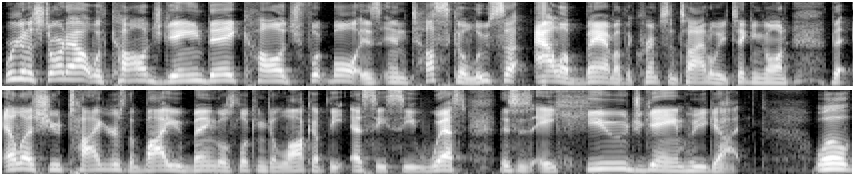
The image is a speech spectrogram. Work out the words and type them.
We're going to start out with college game day. College football is in Tuscaloosa, Alabama. The Crimson Tide will be taking on the LSU Tigers. The Bayou Bengals looking to lock up the SEC West. This is a huge game. Who you got? Well,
